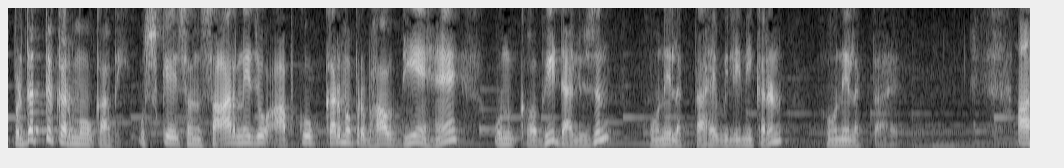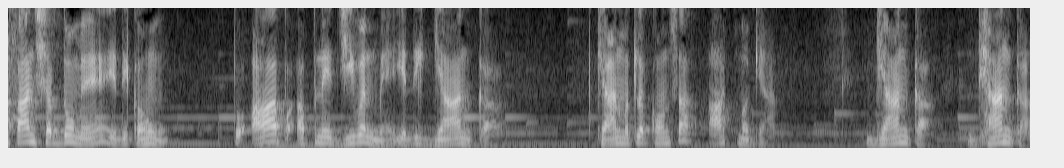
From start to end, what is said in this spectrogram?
प्रदत्त कर्मों का भी, उसके संसार ने जो आपको कर्म प्रभाव दिए हैं, उनका भी डायल्यूजन होने लगता है, विलीनीकरण होने लगता है। आसान शब्दों में यदि कहूँ तो आप अपने जीवन में यदि ज्ञान का, ज्ञान मतलब कौन सा? आत्मज्ञान। ज्ञान का, ध्यान का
